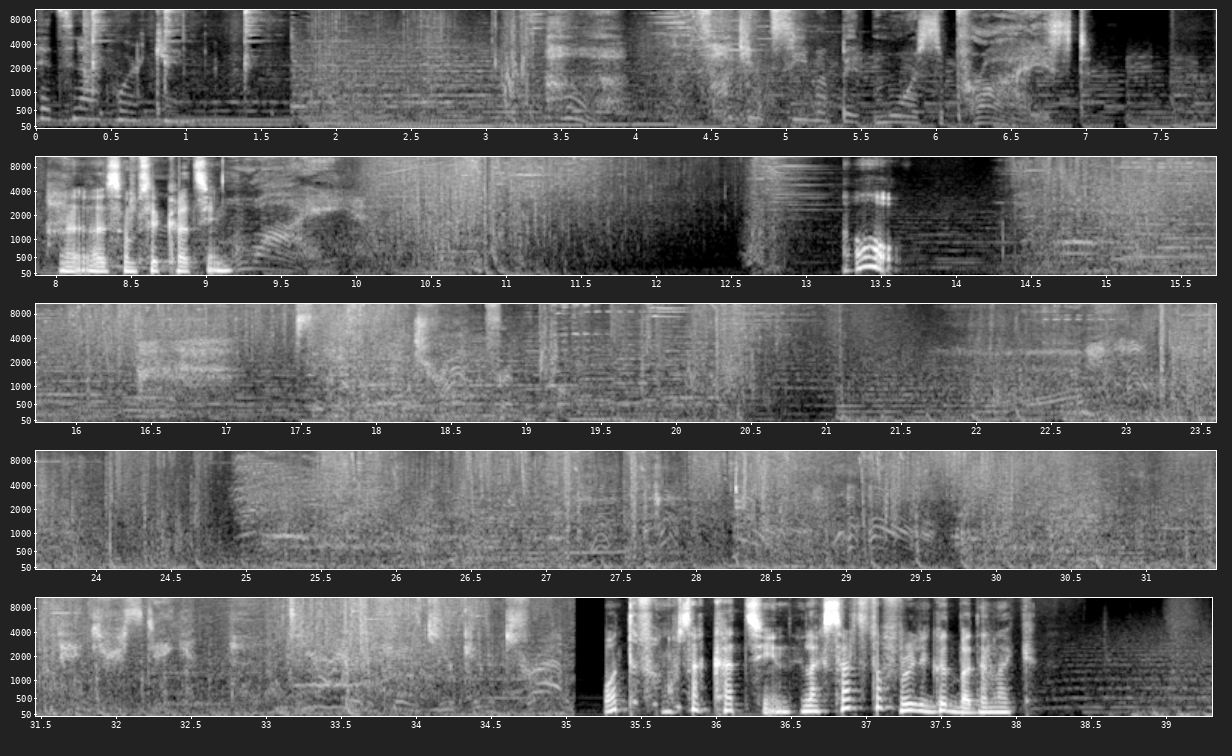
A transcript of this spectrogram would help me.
It's not working. Thought you'd seem a bit more surprised. Uh, some sick cutscene. Why? Oh. That cutscene? It like started off really good, but then like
